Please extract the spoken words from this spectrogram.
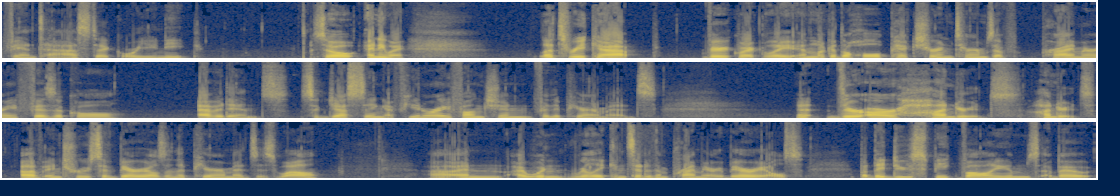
fantastic or unique. So, anyway, let's recap very quickly and look at the whole picture in terms of primary physical evidence suggesting a funerary function for the pyramids. There are hundreds, hundreds of intrusive burials in the pyramids as well uh, and I wouldn't really consider them primary burials, but they do speak volumes about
